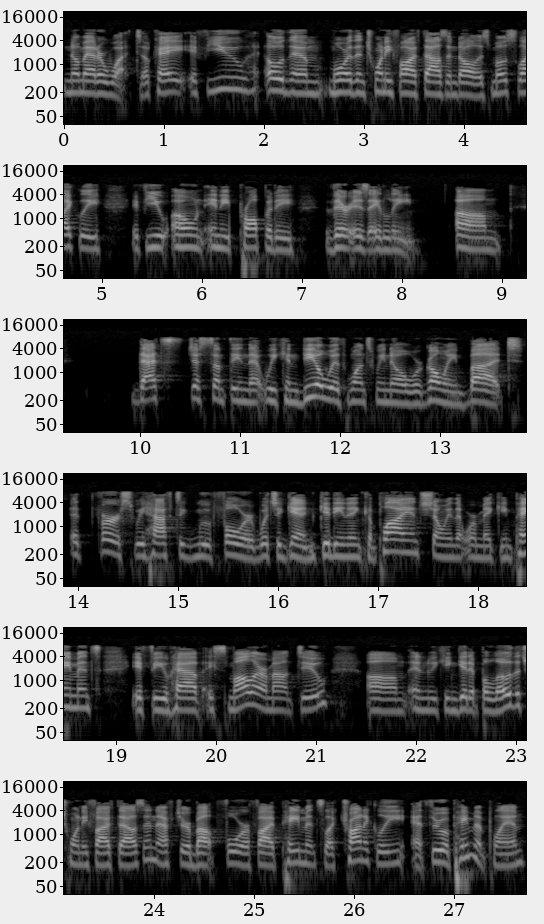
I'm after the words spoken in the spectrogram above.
no matter what. Okay. If you owe them more than $25,000, most likely if you own any property, there is a lien. Um, that's just something that we can deal with once we know we're going. But at first, we have to move forward, which again, getting in compliance, showing that we're making payments. If you have a smaller amount due, um, and we can get it below the 25,000 after about four or five payments electronically at, through a payment plan,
